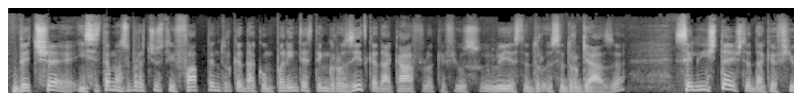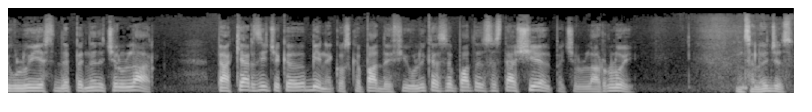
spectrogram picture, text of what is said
De ce? Insistăm asupra acestui fapt pentru că dacă un părinte este îngrozit că dacă află că fiul lui este, se droghează, se liniștește dacă fiul lui este dependent de celular. Pe chiar zice că bine, că o scăpat de fiul lui ca să se poate să stea și el pe celularul lui. Înțelegeți?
